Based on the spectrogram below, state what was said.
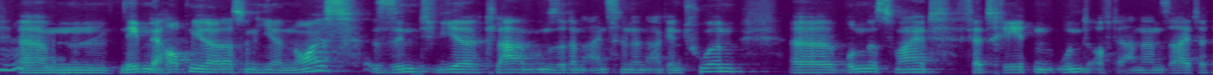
Mhm. Ähm, neben der Hauptniederlassung hier in Neuss sind wir klar in unseren einzelnen Agenturen äh, bundesweit vertreten und auf der anderen Seite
